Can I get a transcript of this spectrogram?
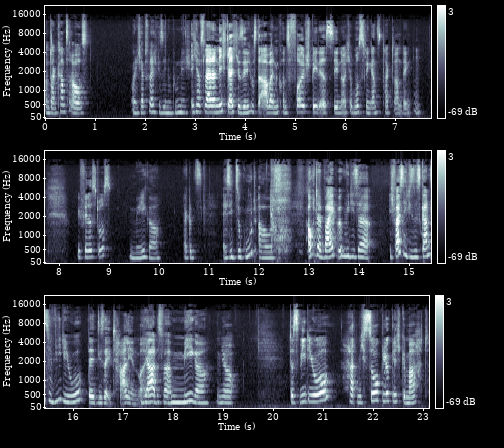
Und dann kam es raus. Und ich habe es gleich gesehen und du nicht. Ich habe es leider nicht gleich gesehen. Ich musste arbeiten, konnte es voll spät erst sehen. Aber ich musste den ganzen Tag dran denken. Wie findest du es? Mega. Da gibt's. Er sieht so gut aus. Auch der Vibe irgendwie dieser. Ich weiß nicht, dieses ganze Video. Der, dieser italien war. Ja, das war mega. Ja. Das Video hat mich so glücklich gemacht,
